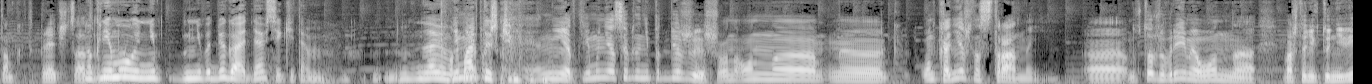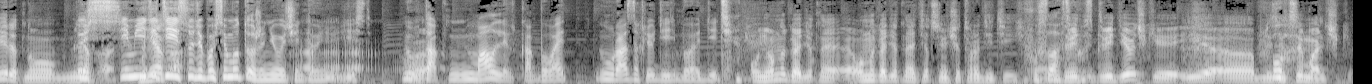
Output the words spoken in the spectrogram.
там как-то прячется от Но к мира. нему не, не подбегают, да, всякие там, ну, назовем К их не мартышки. под- Нет, к нему не особенно не подбежишь. Он, он, э, э, он конечно, странный. Э, но в то же время он э, во что никто не верит, но То меня, есть семьи меня- детей, судя по всему, тоже не очень-то А, есть. Ну, так, мало ли, как бывает. Ну, у разных людей бывают дети. У него многодетный, он многодетный отец, у него четверо детей. Фу, слава две, Господи. две девочки и э, близнецы-мальчики.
